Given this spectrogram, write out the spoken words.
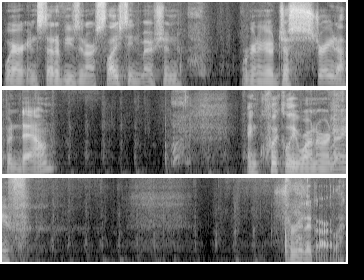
where instead of using our slicing motion, we're gonna go just straight up and down and quickly run our knife through the garlic.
